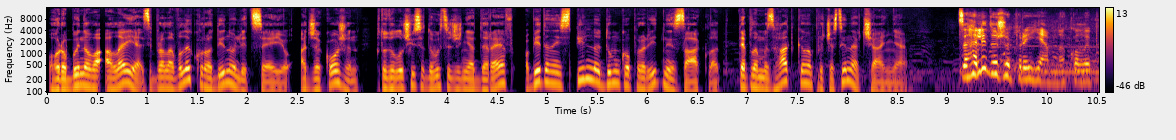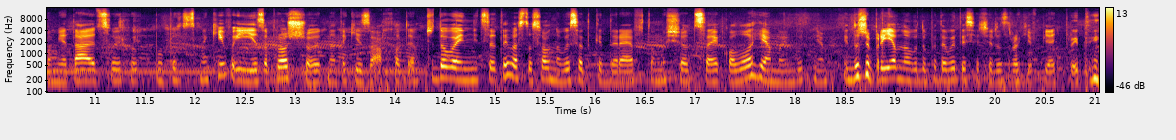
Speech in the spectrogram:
Горобинова алея зібрала велику родину ліцею, адже кожен, хто долучився до висадження дерев, об'єднаний спільною думкою про рідний заклад, теплими згадками про часи навчання. Взагалі дуже приємно, коли пам'ятають своїх випускників і запрошують на такі заходи. Чудова ініціатива стосовно висадки дерев, тому що це екологія, майбутнє. І дуже приємно буде подивитися через років п'ять прийти.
